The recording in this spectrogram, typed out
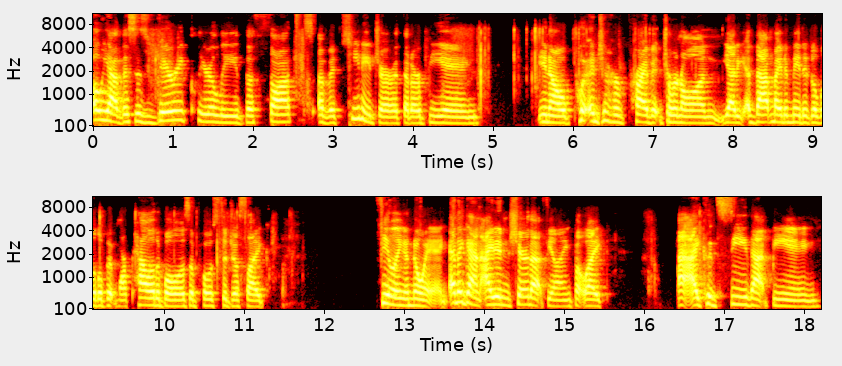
oh yeah this is very clearly the thoughts of a teenager that are being you know put into her private journal and yet that might have made it a little bit more palatable as opposed to just like feeling annoying. And again i didn't share that feeling but like I, I could see that being,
